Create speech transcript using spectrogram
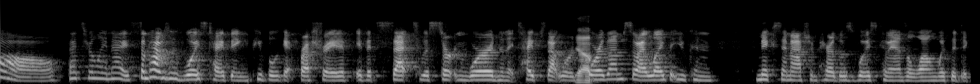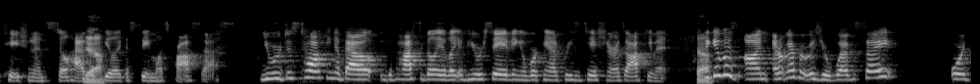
Oh, that's really nice. Sometimes with voice typing, people get frustrated if, if it's set to a certain word and it types that word yep. for them. So I like that you can mix and match and pair those voice commands along with the dictation and still have yeah. it be like a seamless process. You were just talking about the possibility of like if you were saving and working on a presentation or a document. Yeah. I think it was on, I don't remember if it was your website or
